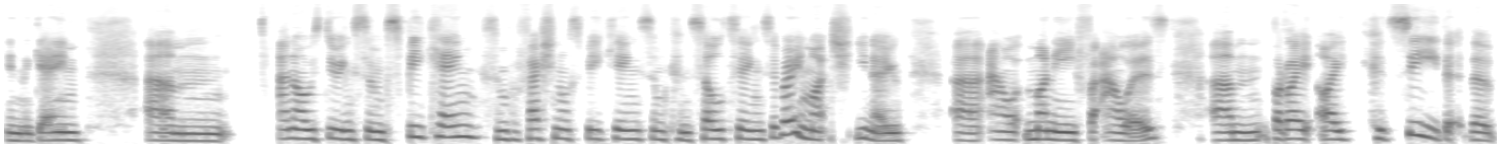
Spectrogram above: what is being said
in the game. Um, and I was doing some speaking, some professional speaking, some consulting. So very much, you know, uh, our money for hours. Um, but I, I could see that the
